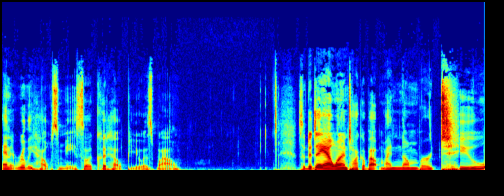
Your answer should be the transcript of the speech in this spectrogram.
and it really helps me. So it could help you as well. So today I want to talk about my number two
